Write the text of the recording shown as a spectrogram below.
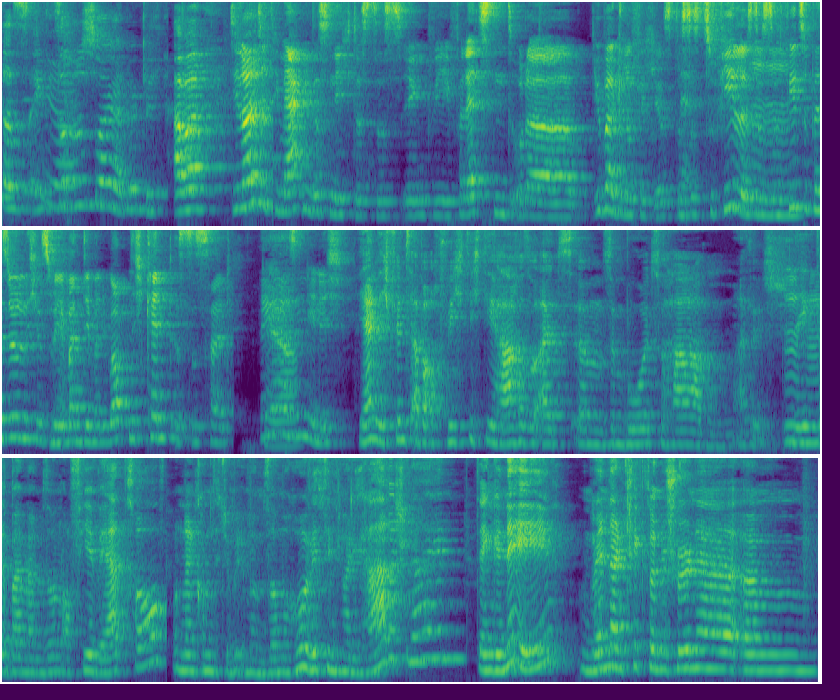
Das ist echt ja. so bescheuert, wirklich. Aber die Leute, die merken das nicht, dass das irgendwie verletzend oder übergriffig ist, dass ja. das zu viel ist, dass das mhm. viel zu persönlich ist. Für ja. jemanden, den man überhaupt nicht kennt, ist das halt. Ja, ja, sehen die nicht. Ja, und ich finde es aber auch wichtig, die Haare so als ähm, Symbol zu haben. Also ich mhm. lege da bei meinem Sohn auch viel Wert drauf. Und dann kommt er immer im Sommer, oh, willst du nicht mal die Haare schneiden? Denke, nee, und wenn, dann kriegt er eine schöne ähm,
